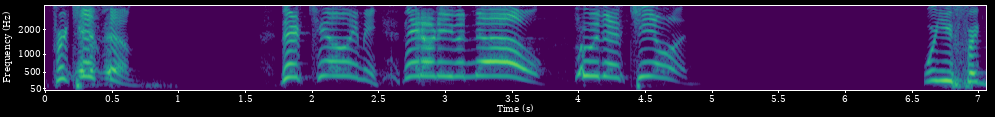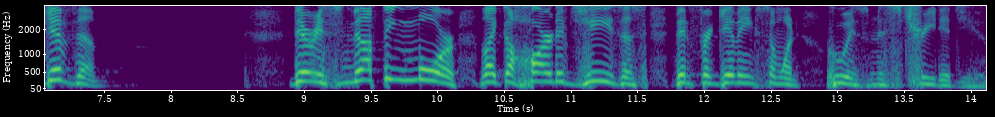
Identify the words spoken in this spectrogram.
Forgive them. They're killing me. They don't even know who they're killing. Will you forgive them? There is nothing more like the heart of Jesus than forgiving someone who has mistreated you.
